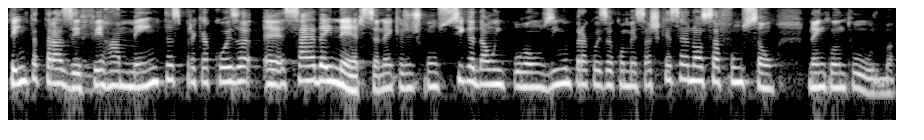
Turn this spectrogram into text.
tenta trazer ferramentas para que a coisa é, saia da inércia, né? que a gente consiga dar um empurrãozinho para a coisa começar. Acho que essa é a nossa função né, enquanto urba.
